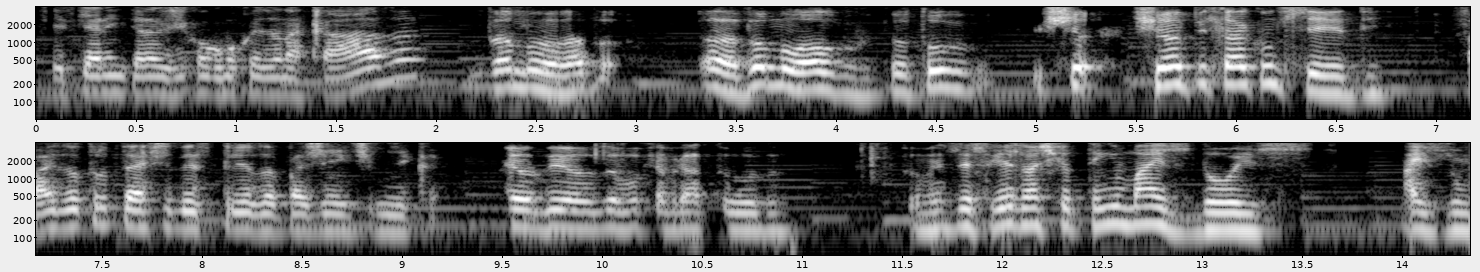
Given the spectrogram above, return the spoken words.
Vocês querem interagir com alguma coisa na casa? Vamos, vamos, ah, vamos logo. Eu tô. Ch- Champ está com sede. Faz outro teste de destreza pra gente, Mika. Meu Deus, eu vou quebrar tudo. Pelo menos desse vez eu acho que eu tenho mais dois. Mais um.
